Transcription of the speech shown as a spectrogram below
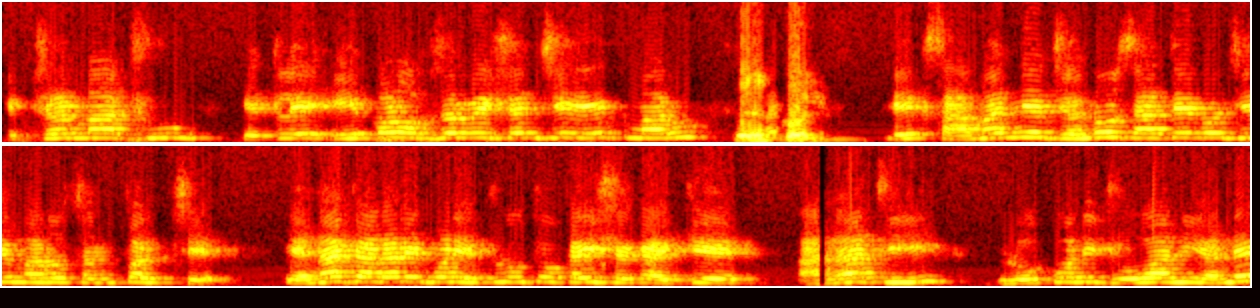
શિક્ષણમાં છું એટલે એ પણ ઓબ્ઝર્વેશન છે એક મારું બિલકુલ. એક સામાન્ય જનો સાથેનો જે મારો સંપર્ક છે એના કારણે પણ એટલું તો કહી શકાય કે આનાથી લોકોની જોવાની અને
